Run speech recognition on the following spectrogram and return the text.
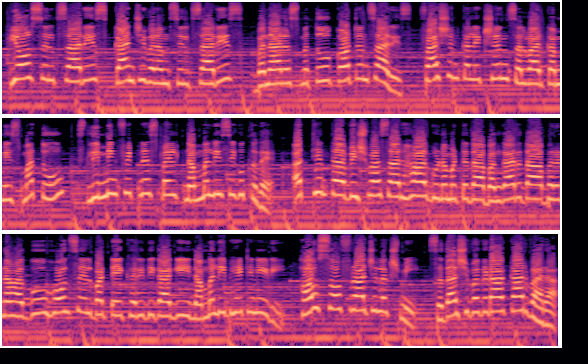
pure silk saris Kanjeevaram silk saris Banaras ಮತ್ತು cotton saris fashion collection salwar kameez ಮತ್ತು ಸ್ಲಿಮ್ಮಿಂಗ್ ಫಿಟ್ನೆಸ್ ಬೆಲ್ಟ್ ನಮ್ಮಲ್ಲಿ ಸಿಗುತ್ತದೆ ಅತ್ಯಂತ ವಿಶ್ವಾಸಾರ್ಹ ಗುಣಮಟ್ಟದ ಬಂಗಾರದ ಆಭರಣ ಹಾಗೂ ಹೋಲ್ಸೇಲ್ ಬಟ್ಟೆ ಖರೀದಿಗಾಗಿ ನಮ್ಮಲ್ಲಿ ಭೇಟಿ ನೀಡಿ ಹೌಸ್ ಆಫ್ ರಾಜಲಕ್ಷ್ಮಿ ಸದಾಶಿವಗಡ ಕಾರವಾರ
